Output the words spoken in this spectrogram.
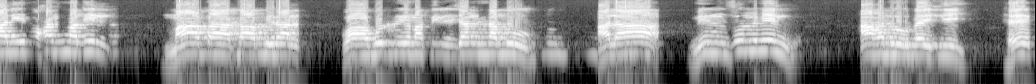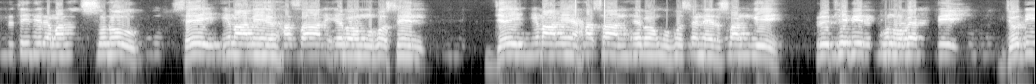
আলী মুহাম্মাদিন মাতা কাফিরান ওয়া জান্নাতু আলা মিন যুলমিন আহলু বাইতি। হে পৃথিবীর মানুষ, শোনো, সেই ইমামে হাসান এবং হোসেন ইমামে হাসান এবং হোসেনের সঙ্গে পৃথিবীর কোন ব্যক্তি যদি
